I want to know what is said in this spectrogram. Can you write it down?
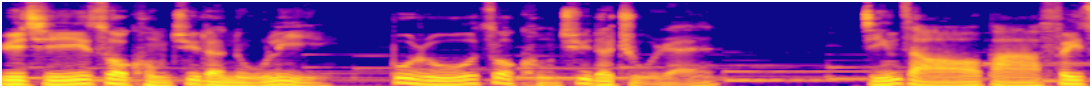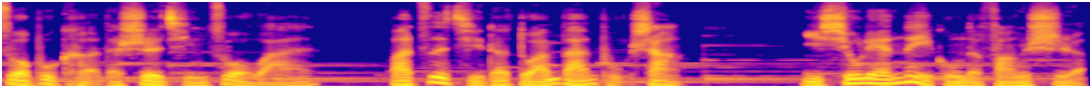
与其做恐惧的奴隶，不如做恐惧的主人。尽早把非做不可的事情做完，把自己的短板补上，以修炼内功的方式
